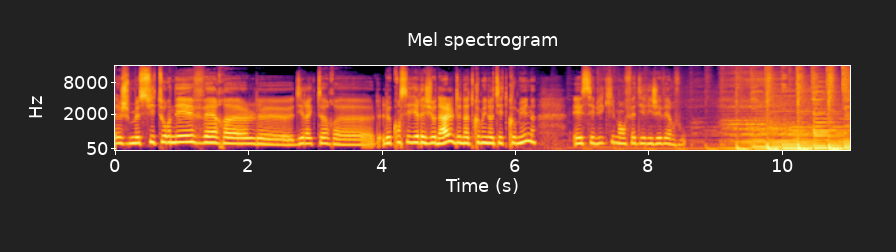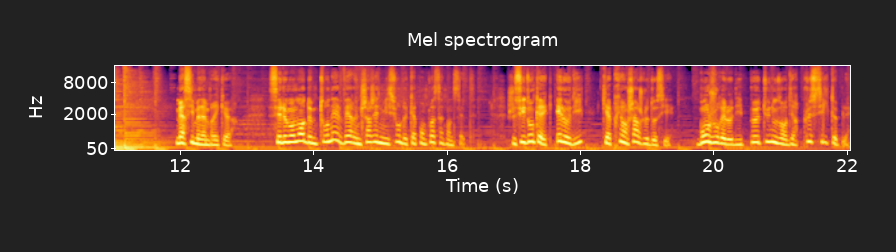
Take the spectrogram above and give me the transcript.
Euh, Je me suis tournée vers euh, le directeur, euh, le conseiller régional de notre communauté de communes, et c'est lui qui m'a en fait dirigé vers vous. Merci Madame Bricker. C'est le moment de me tourner vers une chargée de mission de Cap Emploi 57. Je suis donc avec Elodie qui a pris en charge le dossier. Bonjour Elodie, peux-tu nous en dire plus s'il te plaît?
